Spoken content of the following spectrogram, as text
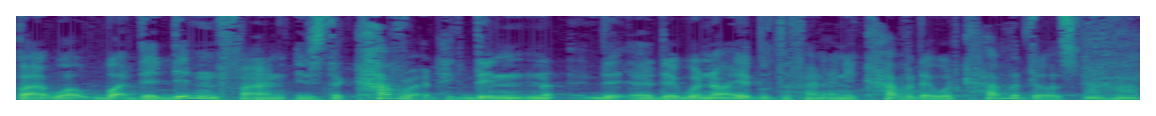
But what, what they didn't find is the cover. They, didn't, they, uh, they were not able to find any cover that would cover those. Uh-huh.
